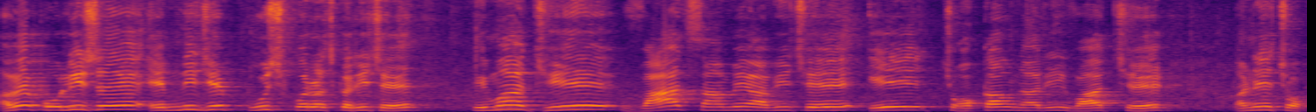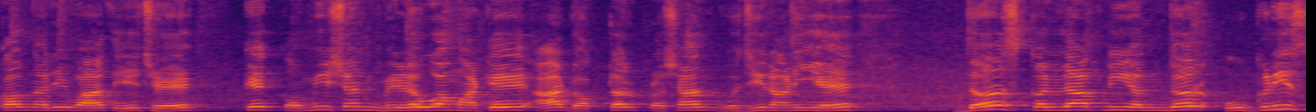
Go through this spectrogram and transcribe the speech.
હવે પોલીસે એમની જે પૂછપરછ કરી છે, એમાં જે વાત સામે આવી છે એ ચોંકાવનારી વાત છે. અને ચોંકાવનારી વાત એ છે કે કમિશન મેળવવા માટે આ ડૉક્ટર પ્રશાંત વજીરાણીએ દસ કલાકની અંદર ઓગણીસ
